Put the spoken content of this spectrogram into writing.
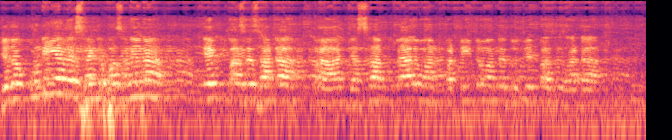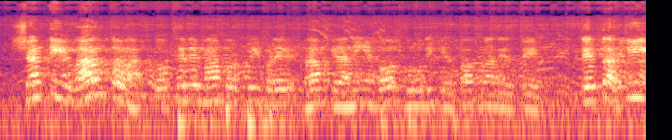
ਜਦੋਂ ਕੁੰਡੀਆਂ ਦੇ ਸਿੰਘ ਫਸਣੇ ਨਾ, ਇੱਕ ਪਾਸੇ ਸਾਡਾ ਭਰਾ ਜੱਸਾ ਪਹਿਲਵਾਨ ਪੱਟੀ ਤੋਂ ਆ ਦੂਜੇ ਪਾਸੇ ਸਾਡਾ ਸ਼ੰਟੀ ਵਰਨ ਤੋਂ ਆ। ਉੱਥੇ ਦੇ ਮਹਾਂਪੁਰਖ ਵੀ ਬੜੇ ਬ੍ਰਹਮ ਗਿਆਨੀ ਹੈ ਬਹੁਤ ਗੁਰੂ ਦੀ ਕਿਰਪਾ ਉਹਨਾਂ ਦੇ ਉੱਤੇ। ਤੇ ਧਰਤੀ,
